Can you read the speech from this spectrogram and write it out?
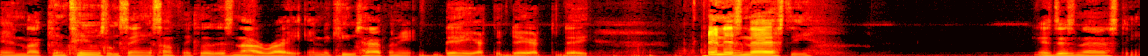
and like continuously saying something because it's not right and it keeps happening day after day after day. And it's nasty. It's just nasty.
